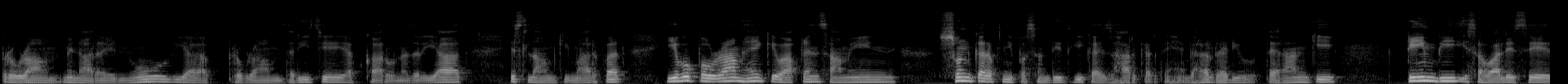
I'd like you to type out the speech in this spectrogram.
پروگرام مینار نور یا پروگرام دریچے، افکار و نظریات اسلام کی معرفت۔ یہ وہ پروگرام ہیں کہ واقع سامعین سن کر اپنی پسندیدگی کا اظہار کرتے ہیں۔ بہرحال ریڈیو تہران کی ٹیم بھی اس حوالے سے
